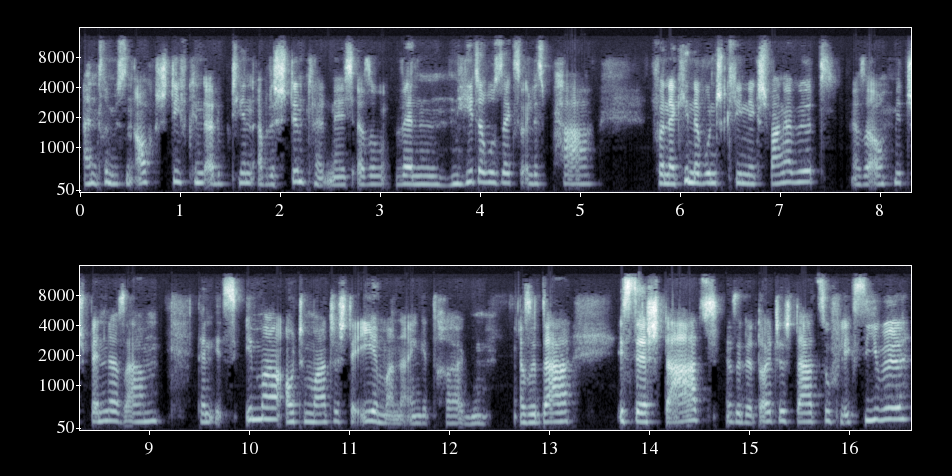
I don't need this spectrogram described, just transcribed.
Andere müssen auch Stiefkind adoptieren, aber das stimmt halt nicht. Also, wenn ein heterosexuelles Paar von der Kinderwunschklinik schwanger wird, also auch mit Spendersamen, dann ist immer automatisch der Ehemann eingetragen. Also da ist der Staat, also der deutsche Staat so flexibel,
